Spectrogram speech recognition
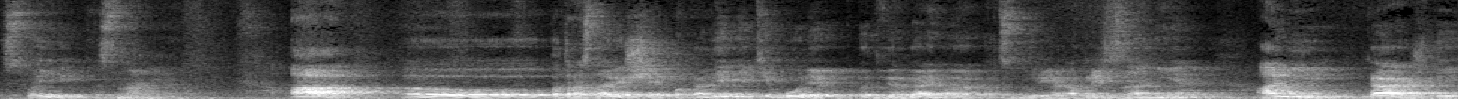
свои знания. А э, подрастающее поколение, тем более подвергаемое процедуре обрезания, они каждый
